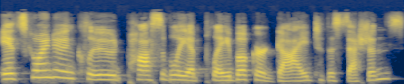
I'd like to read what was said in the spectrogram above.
It's going to include possibly a playbook or guide to the sessions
